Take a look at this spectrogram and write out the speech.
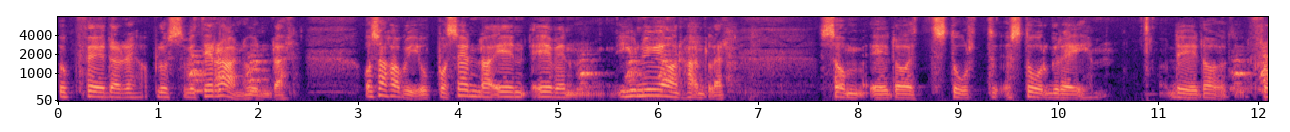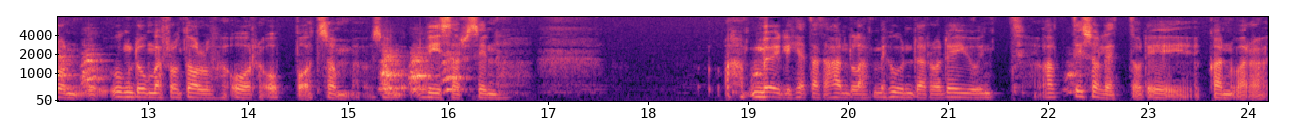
uppfödare plus veteranhundar. Och så har vi ju på söndag en, även juniorhandlar som är då ett stort, stor grej. Det är då från ungdomar från 12 år uppåt som, som visar sin möjlighet att handla med hundar och det är ju inte alltid så lätt och det kan vara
